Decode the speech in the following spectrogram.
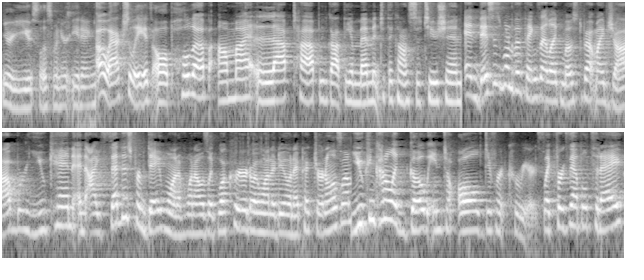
You're useless when you're eating. Oh, actually, it's all pulled up on my laptop. We've got the amendment to the Constitution. And this is one of the things I like most about my job where you can, and I said this from day one of when I was like, what career do I want to do? And I picked journalism. You can kind of like go into all different careers. Like, for example, today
